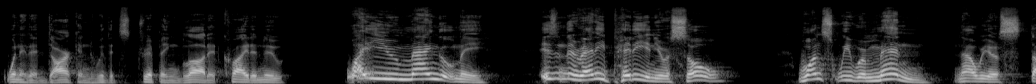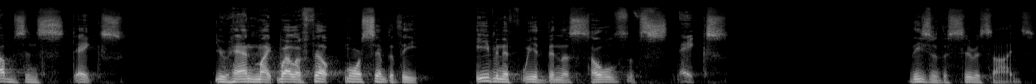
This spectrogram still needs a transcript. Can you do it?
When it had darkened with its dripping blood, it cried anew, Why do you mangle me? Isn't there any pity in your soul? Once we were men, now we are stubs and stakes. Your hand might well have felt more sympathy, even if we had been the souls of snakes. These are the suicides,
